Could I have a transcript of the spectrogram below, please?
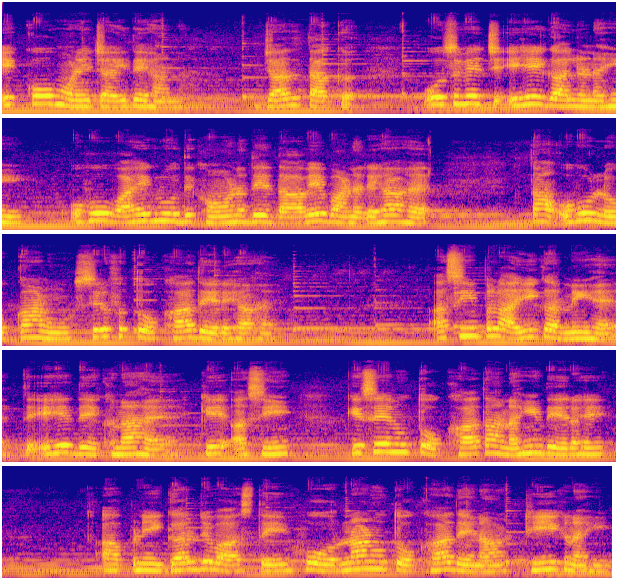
ਇੱਕੋ ਹੋਣੇ ਚਾਹੀਦੇ ਹਨ। ਜਦ ਤੱਕ ਉਸ ਵਿੱਚ ਇਹ ਗੱਲ ਨਹੀਂ ਉਹ ਵਾਹਿਗੁਰੂ ਦਿਖਾਉਣ ਦੇ ਦਾਅਵੇ ਬਣ ਰਿਹਾ ਹੈ, ਤਾਂ ਉਹ ਲੋਕਾਂ ਨੂੰ ਸਿਰਫ ਧੋਖਾ ਦੇ ਰਿਹਾ ਹੈ। ਅਸੀਂ ਭਲਾਈ ਕਰਨੀ ਹੈ ਤੇ ਇਹ ਦੇਖਣਾ ਹੈ ਕਿ ਅਸੀਂ ਕਿਸੇ ਨੂੰ ਧੋਖਾ ਤਾਂ ਨਹੀਂ ਦੇ ਰਹੇ। ਆਪਣੀ ਗਰਜ ਵਾਸਤੇ ਹੋਰਨਾਂ ਨੂੰ ਧੋਖਾ ਦੇਣਾ ਠੀਕ ਨਹੀਂ।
